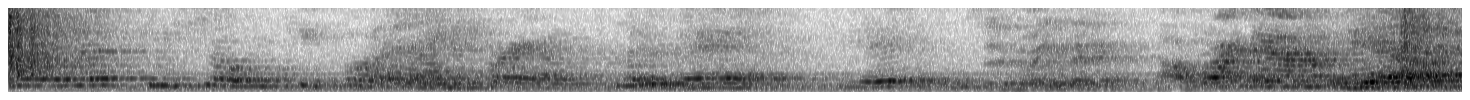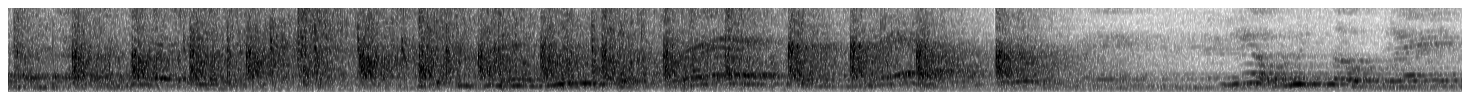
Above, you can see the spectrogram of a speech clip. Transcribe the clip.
Well, let's keep sure we keep her in our prayers. too. Amen. Yeah. Sister Greenback. All right now. Yeah. We were glad to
